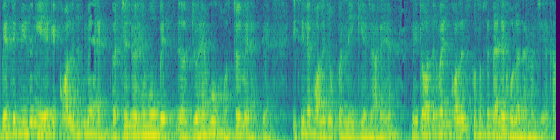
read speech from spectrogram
बेसिक रीज़न ये है कि कॉलेजेस में बच्चे जो हैं वो जो है वो हॉस्टल में रहते हैं। इसीलिए कॉलेज ओपन नहीं किए जा रहे हैं। नहीं तो अदरवाइज़ कॉलेज को सबसे पहले खोला जाना चाहिए था।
